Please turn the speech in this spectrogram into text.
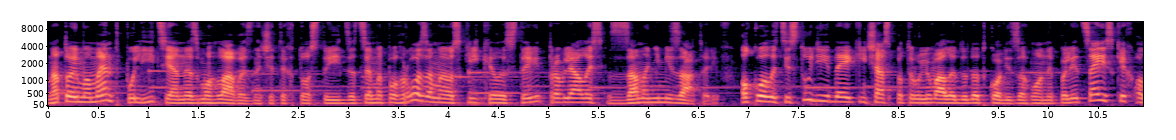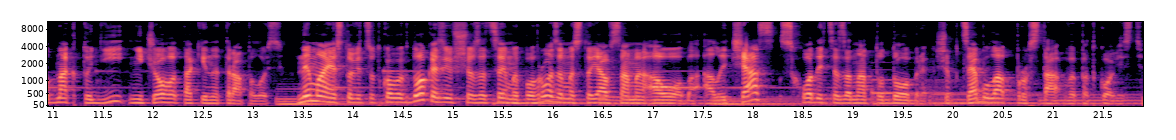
На той момент поліція не змогла визначити, хто стоїть за цими погрозами, оскільки листи відправлялись з анонімізаторів. Околиці студії деякий час патрулювали додаткові загони поліцейських, однак тоді нічого так і не трапилось. Немає 100% доказів, що за цими погрозами стояв саме Аоба, але час сходиться занадто добре, щоб це була проста випадковість.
